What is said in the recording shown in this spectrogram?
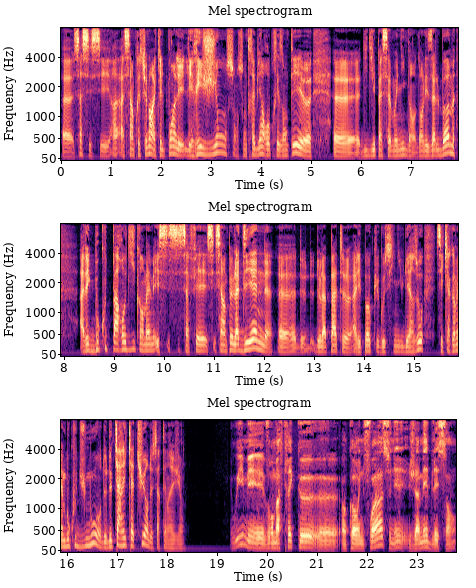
ça, c'est assez impressionnant à quel point les, régions sont, très bien représentées. Didier Passamonique dans les albums avec beaucoup de parodies quand même. Et ça fait, c'est un peu l'ADN euh, de, la pâte euh, à l'époque Goscinny Uderzo, c'est qu'il y a quand même beaucoup d'humour, de, caricature de certaines régions. Oui, mais vous remarquerez que euh, encore une fois, ce n'est jamais blessant.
